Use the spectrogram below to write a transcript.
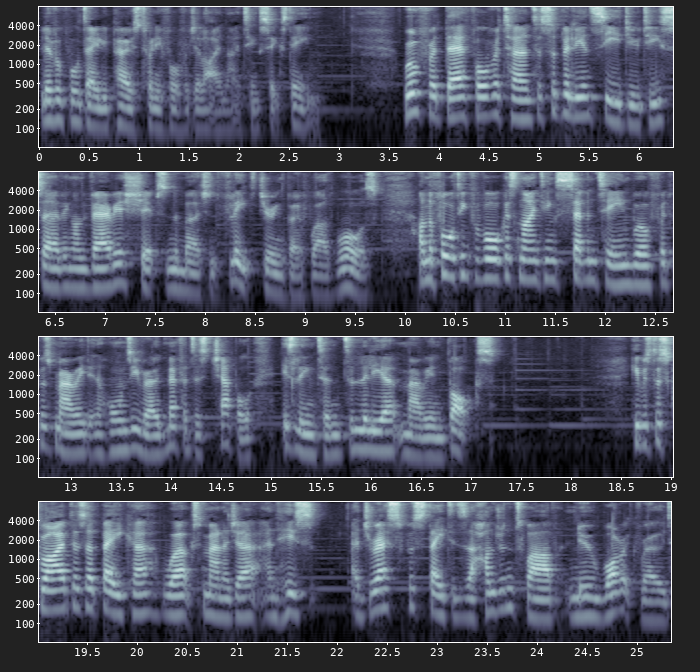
Liverpool Daily Post, 24th July 1916. Wilfred therefore returned to civilian sea duty, serving on various ships in the merchant fleet during both World Wars. On the 14th of August 1917, Wilfred was married in Hornsey Road Methodist Chapel, Islington, to Lilia Marion Box. He was described as a baker, works manager, and his address was stated as 112 New Warwick Road,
